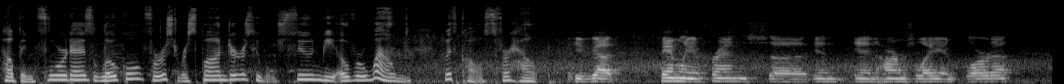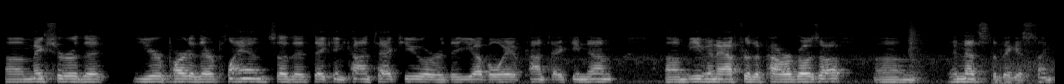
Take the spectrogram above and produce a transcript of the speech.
helping Florida's local first responders who will soon be overwhelmed with calls for help. If you've got family and friends uh, in, in harm's way in Florida, um, make sure that you're part of their plan so that they can contact you or that you have a way of contacting them um, even after the power goes off. Um, and that's the biggest thing.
